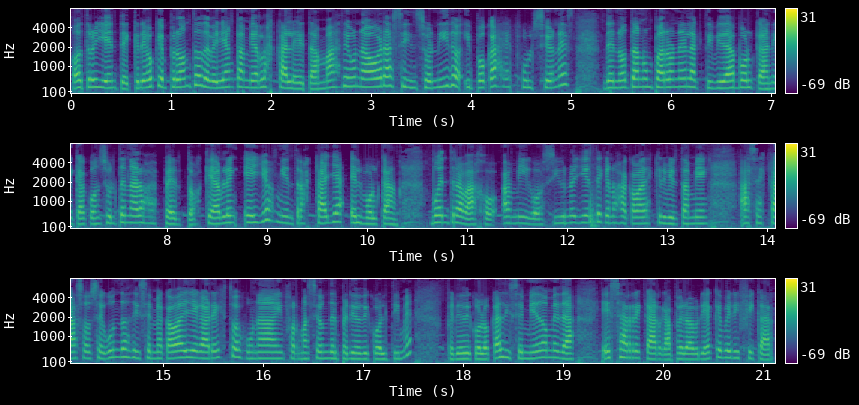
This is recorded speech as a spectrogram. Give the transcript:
Otro oyente, creo que pronto deberían cambiar la escaleta. Más de una hora sin sonido y pocas expulsiones denotan un parón en la actividad volcánica. Consulten a los expertos, que hablen ellos mientras calla el volcán. Buen trabajo, amigos. Y un oyente que nos acaba de escribir también hace escasos segundos dice, me acaba de llegar esto, es una información del periódico El Time, periódico local, dice, miedo me da esa recarga, pero habría que verificar.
